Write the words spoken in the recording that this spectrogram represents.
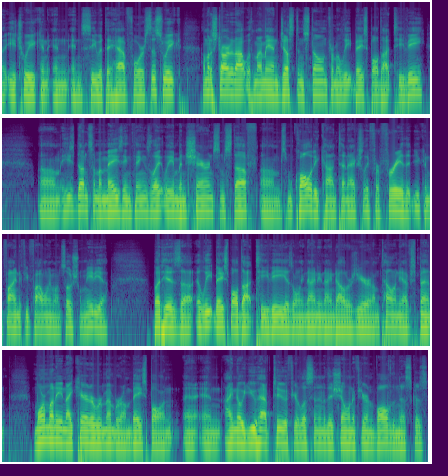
uh, each week, and, and and see what they have for us this week. I'm going to start it out with my man Justin Stone from EliteBaseball.tv. Um, he's done some amazing things lately and been sharing some stuff, um, some quality content actually for free that you can find if you follow him on social media. But his uh, EliteBaseball.tv is only $99 a year, and I'm telling you, I've spent more money than I care to remember on baseball, and, and, and I know you have too if you're listening to this show and if you're involved in this because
